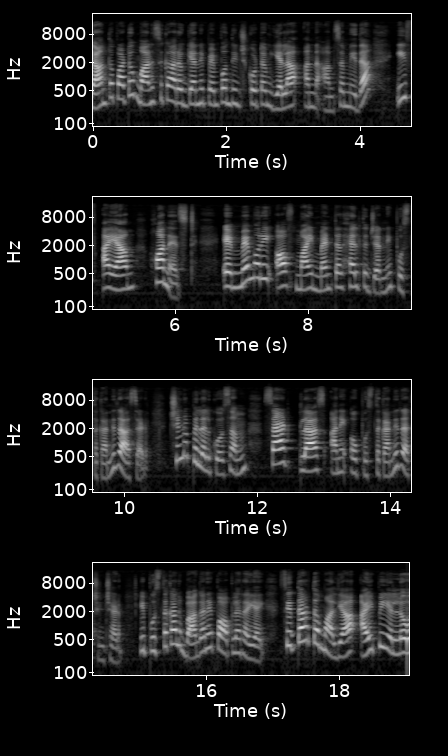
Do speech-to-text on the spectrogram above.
దాంతోపాటు మానసిక ఆరోగ్యాన్ని పెంపొందించుకోవటం ఎలా అన్న అంశం మీద if I am honest a memory of my mental health journey పుస్తకాన్ని రాశాడు. చిన్నపిల్లల కోసం సాడ్ గ్లాస్ అనే ఓ పుస్తకాన్ని రచించాడు. ఈ పుస్తకాలు బాగానే పాపులర్ అయ్యాయి. సిద్ధార్థ మాల్యా ఐపీఎల్లో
